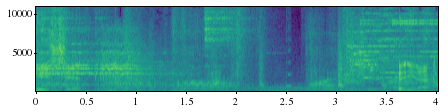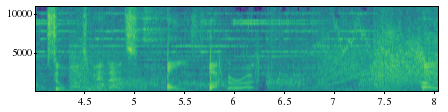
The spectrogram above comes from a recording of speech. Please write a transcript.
Is shit. But, you know, still mask mandates. Holy fuck, alright. Oh,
